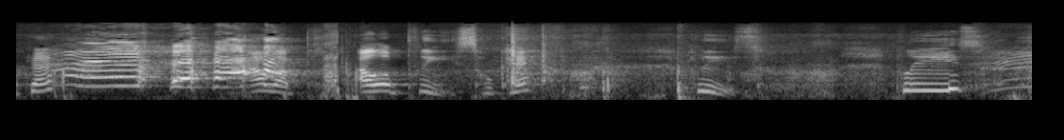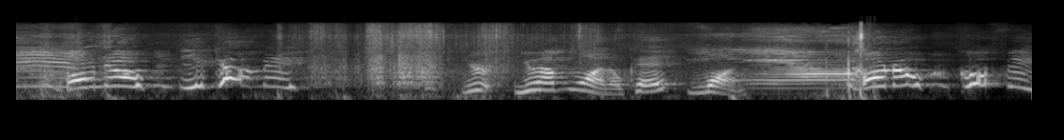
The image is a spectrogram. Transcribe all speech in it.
okay? Ella, Ella, please, okay? Please, please. Mm. Oh no, you got me. You you have one, okay? One. Oh no, Goofy,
